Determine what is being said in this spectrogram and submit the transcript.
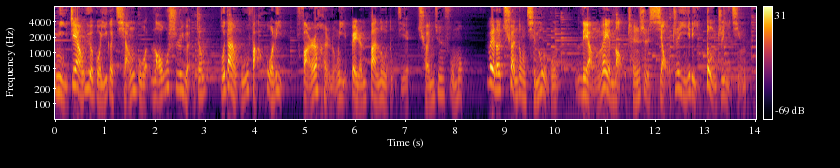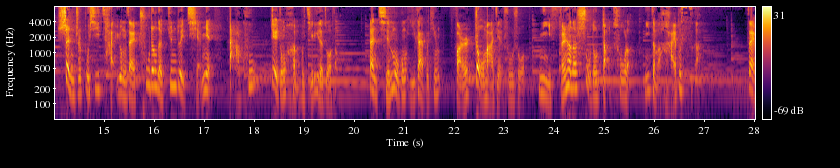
你这样越过一个强国，劳师远征，不但无法获利，反而很容易被人半路堵截，全军覆没。”为了劝动秦穆公，两位老臣是晓之以理，动之以情，甚至不惜采用在出征的军队前面大哭这种很不吉利的做法。但秦穆公一概不听，反而咒骂简书说：“你坟上的树都长粗了，你怎么还不死啊？”在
